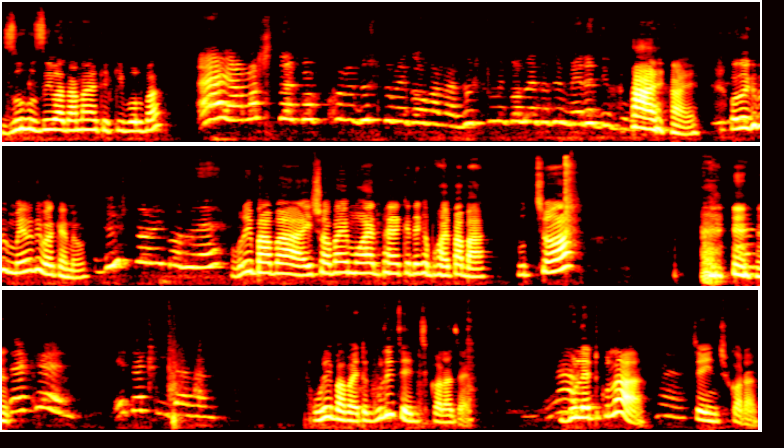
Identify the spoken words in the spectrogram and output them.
জুহু জিবা দানায়াকে কি বলবা এই আমার সাথে কখনো দুষ্টুমি করবে না দুষ্টুমি করলে মেরে দিব। হায় হায় ওদেরকে তুমি মেরে দিবা কেন? দুষ্টুমি করলে? ওরে বাবা এই সবাই মোয়াদ ভাইয়াকে দেখে ভয় পাবা বুঝছ? দেখেন এটা কি ওরে বাবা এটা গুলি চেঞ্জ করা যায়। বুলেটগুলা হ্যাঁ। চেঞ্জ করার।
